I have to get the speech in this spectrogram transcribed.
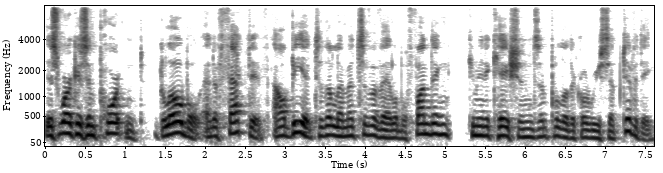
This work is important, global, and effective, albeit to the limits of available funding, communications, and political receptivity.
